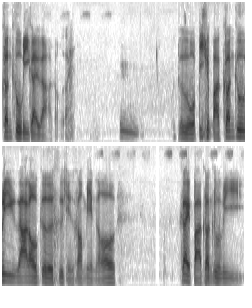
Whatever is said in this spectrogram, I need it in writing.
专注力再拉上来。嗯，就是我必须把专注力拉到各个事情上面，然后再把专注力。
